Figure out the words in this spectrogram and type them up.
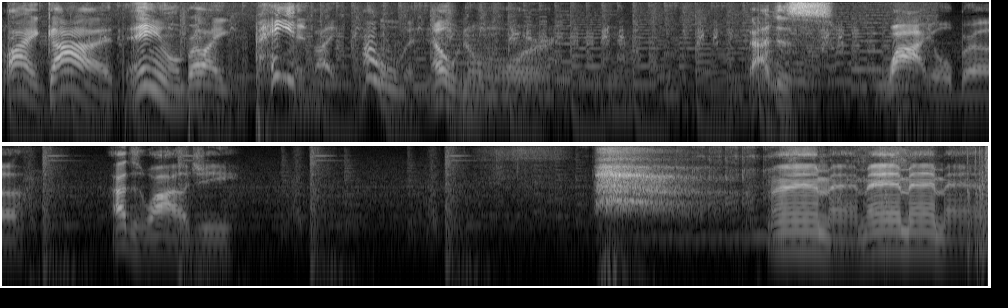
Like, god damn, bro. Like, pay it. Like, I don't even know no more. That just wild, bruh. That just wild, G. Man, man, man, man, man.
